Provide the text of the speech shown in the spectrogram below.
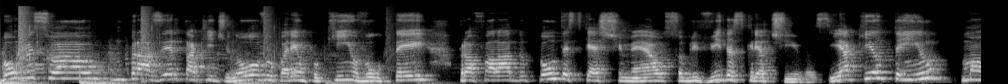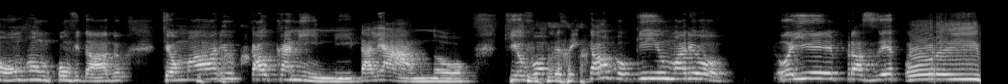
Bom, pessoal, um prazer estar aqui de novo. Eu parei um pouquinho, voltei para falar do Pontescast Mel sobre vidas criativas. E aqui eu tenho uma honra, um convidado, que é o Mário Calcanini, italiano, que eu vou apresentar um pouquinho. Mário, Oi, prazer. Oi,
